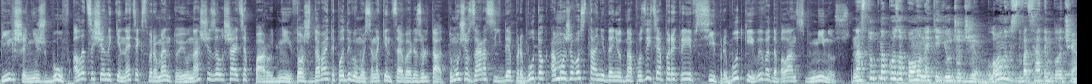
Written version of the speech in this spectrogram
більше, ніж був, але це ще не кінець експерименту, і у нас ще залишається пару днів. Тож давайте подивимося на кінцевий результат, тому що зараз йде прибуток, а може в останній день одна позиція перекриє всі прибутки і виведе баланс в мінус. Наступна поза по монеті Юджо Джим, лонг з 20-м плечем.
